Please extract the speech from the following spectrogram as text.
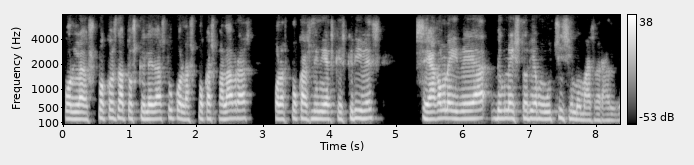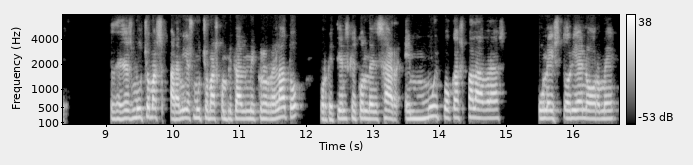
con los pocos datos que le das tú, con las pocas palabras, con las pocas líneas que escribes, se haga una idea de una historia muchísimo más grande. Entonces es mucho más, para mí es mucho más complicado el microrelato porque tienes que condensar en muy pocas palabras una historia enorme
